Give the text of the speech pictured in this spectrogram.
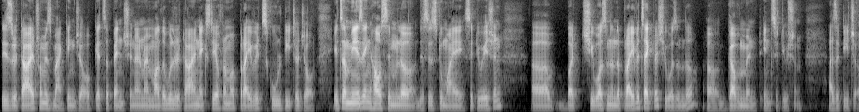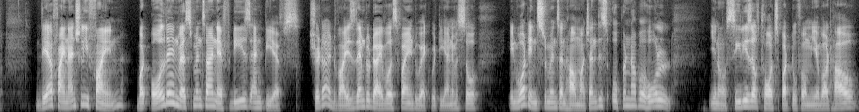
is retired from his banking job, gets a pension, and my mother will retire next year from a private school teacher job. It's amazing how similar this is to my situation. Uh, but she wasn't in the private sector; she was in the uh, government institution as a teacher. They are financially fine, but all their investments are in FDs and PFs. Should I advise them to diversify into equity? And if so, in what instruments and how much? And this opened up a whole, you know, series of thoughts, Pattu, for me about how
